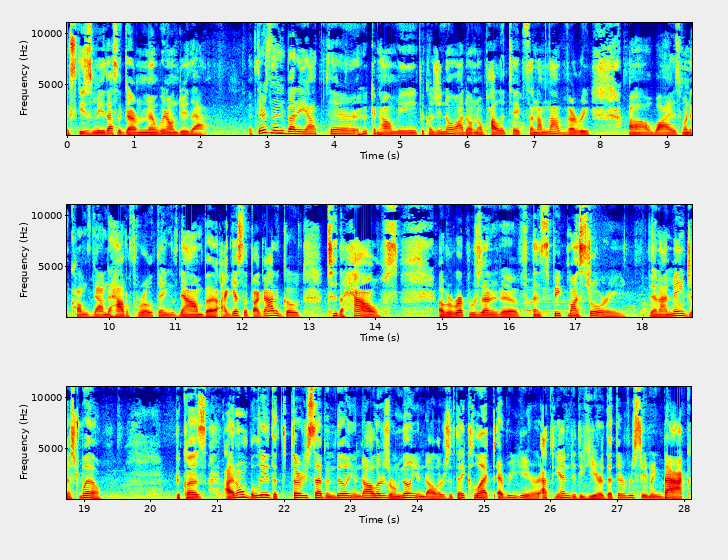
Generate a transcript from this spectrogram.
Excuse me, that's the government. We don't do that. If there's anybody out there who can help me, because you know I don't know politics and I'm not very uh, wise when it comes down to how to throw things down, but I guess if I gotta go to the house of a representative and speak my story, then I may just will. Because I don't believe that the $37 billion or million dollars that they collect every year at the end of the year that they're receiving back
